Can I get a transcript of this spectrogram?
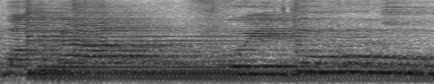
pagar fui tu.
